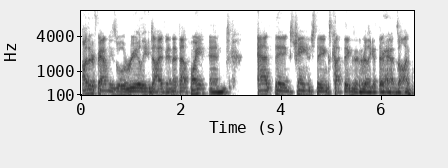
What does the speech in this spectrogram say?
Other families will really dive in at that point and add things, change things, cut things, and really get their hands on.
